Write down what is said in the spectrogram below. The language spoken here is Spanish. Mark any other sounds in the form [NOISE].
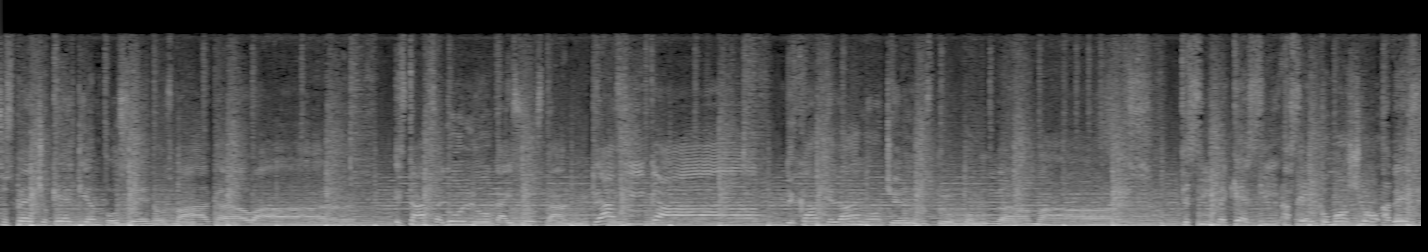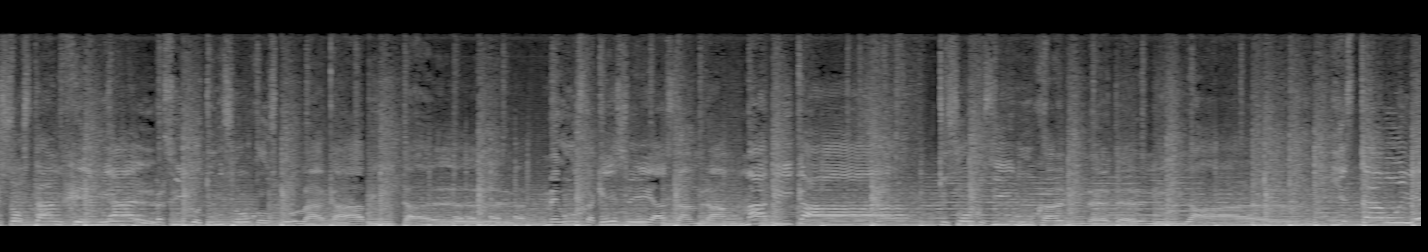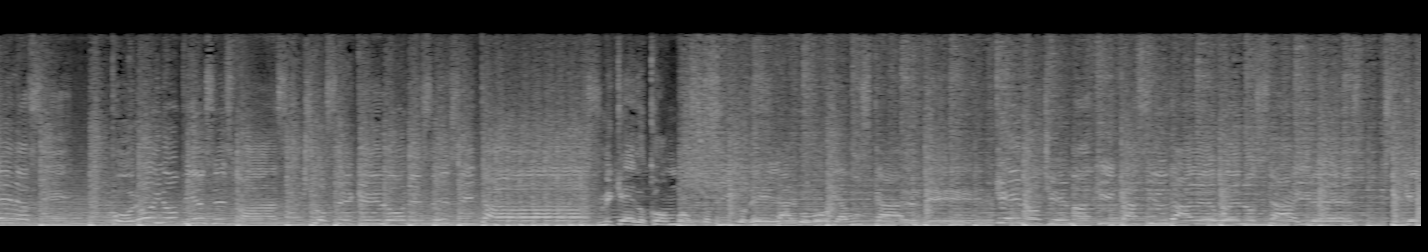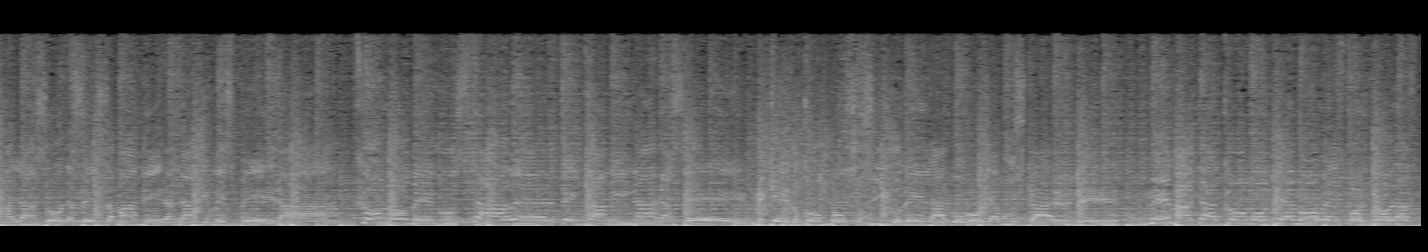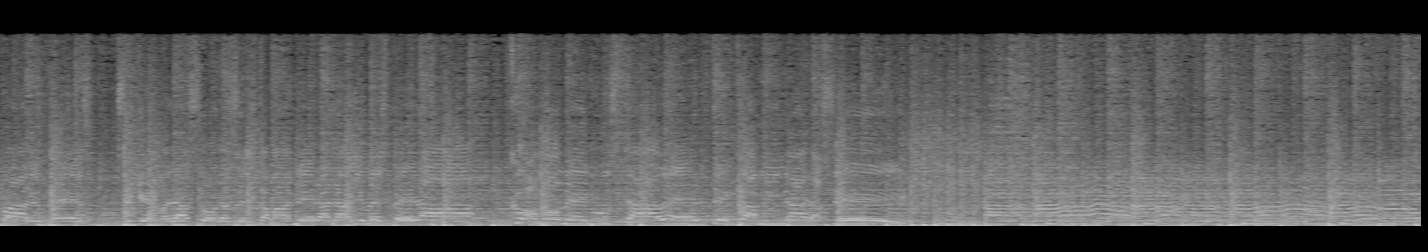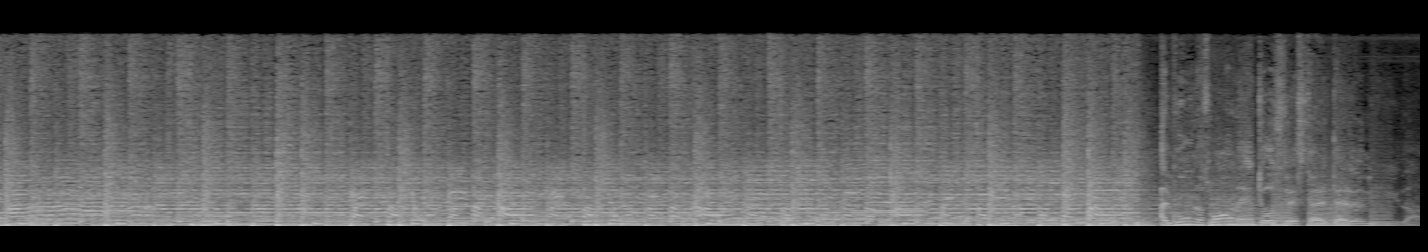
Sospecho que el tiempo se nos va a acabar. Estás algo loca y sos tan clásica. Deja que la noche nos proponga más. Decime que sí, hacer como yo, a veces sos tan genial. Persigo tus ojos por con vos, yo sigo de largo, voy a buscarte.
